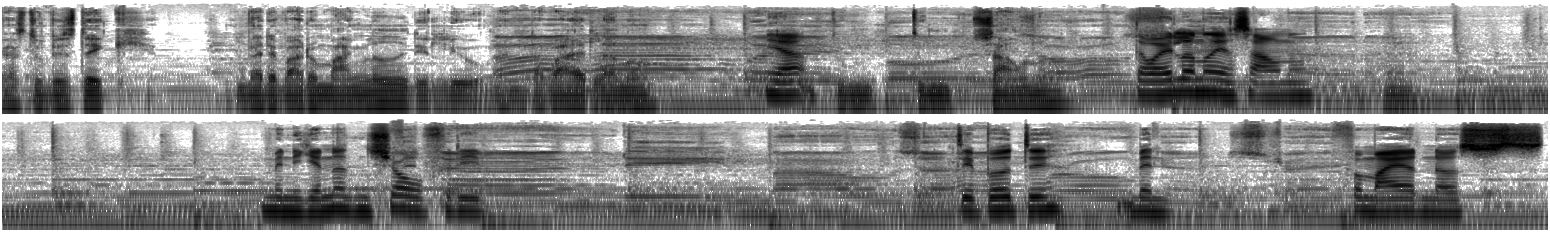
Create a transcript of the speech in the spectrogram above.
Altså, du vidste ikke, hvad det var, du manglede i dit liv, men der var et eller andet, Ja, du, du savnede. der var et eller andet, jeg savnede. Mm. Men igen er den sjov, fordi det er både det, men for mig er den også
